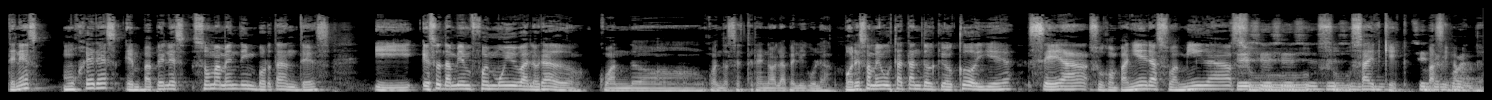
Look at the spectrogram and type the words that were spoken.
tenés mujeres en papeles sumamente importantes y eso también fue muy valorado cuando, cuando se estrenó la película. Por eso me gusta tanto que Okoye sea su compañera, su amiga, Sí, su, sí, sí, su sidekick, básicamente.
